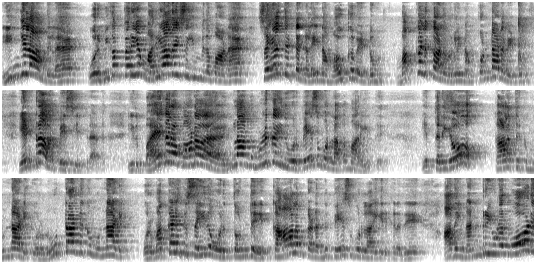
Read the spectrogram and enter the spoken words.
இங்கிலாந்துல ஒரு மிகப்பெரிய மரியாதை செய்யும் விதமான செயல் திட்டங்களை நாம் வகுக்க வேண்டும். மக்களுக்கானவர்களை நாம் கொண்டாட வேண்டும் என்று அவர் பேசியிருக்கிறாரு இது பயங்கரமான இங்கிலாந்து முழுக்க இது ஒரு பேசுபொருளாக மாறியிருக்கு. எத்தனையோ காலத்திற்கு முன்னாடி ஒரு நூற்றாண்டுக்கு முன்னாடி ஒரு மக்களுக்கு செய்த ஒரு தொண்டு காலம் கடந்து பேசுபொருளாகி இருக்கிறது. அதை நன்றியுணர்வோடு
